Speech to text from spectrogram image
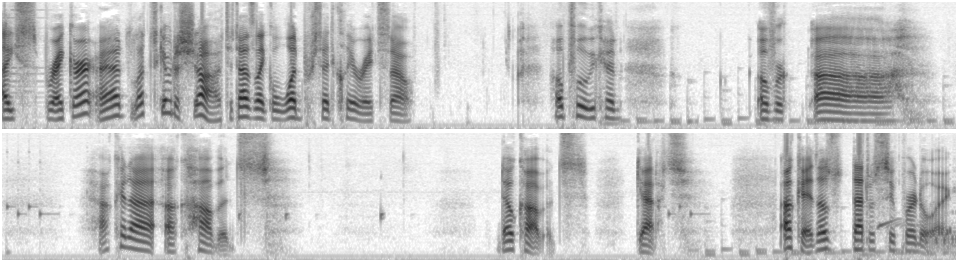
Icebreaker, and let's give it a shot. It has like a 1% clear rate, so hopefully we can over, uh, how can I, uh, comments? No comments. Got it. Okay, those, that was super annoying.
